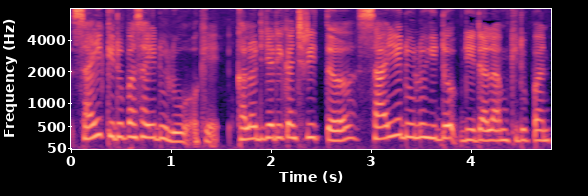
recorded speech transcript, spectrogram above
Saya kehidupan saya dulu Okay Kalau dijadikan cerita Saya dulu hidup di dalam kehidupan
